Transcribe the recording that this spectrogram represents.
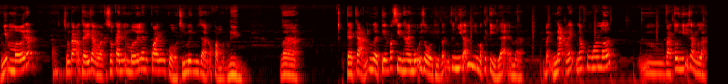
nhiễm mới đó. Chúng ta cũng thấy rằng là cái số ca nhiễm mới lên quanh của Hồ Chí Minh bây giờ nó khoảng một nghìn. Và kể cả những người tiêm vaccine hai mũi rồi thì vẫn cứ nhiễm nhưng mà cái tỷ lệ mà bệnh nặng ấy nó không có lớn. Và tôi nghĩ rằng là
